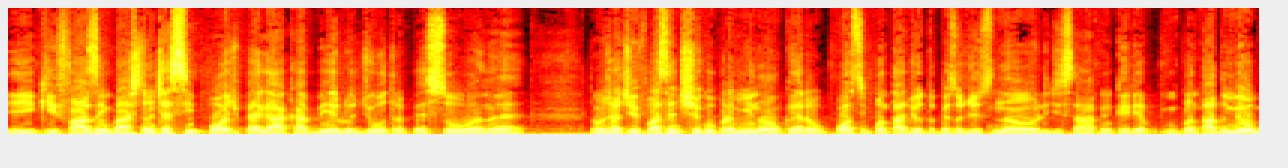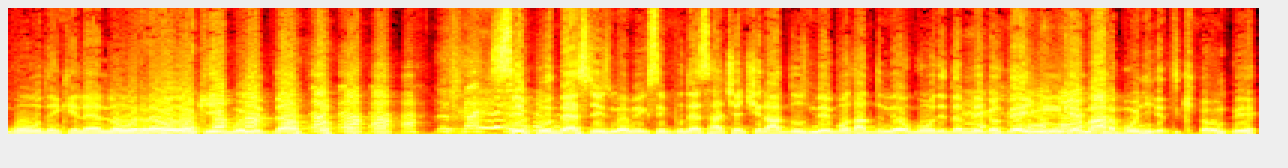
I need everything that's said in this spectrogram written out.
e que fazem bastante, é se pode pegar cabelo de outra pessoa, né? Então já tive paciente que chegou para mim, não, quero, posso implantar de outra pessoa? Eu disse, não. Ele disse, ah, eu queria implantar do meu Golden, que ele é lourão aqui, bonitão. se pudesse, diz meu amigo, se pudesse, já tinha tirado dos meus e botado do meu Golden também, que eu tenho um que é mais bonito que o meu.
